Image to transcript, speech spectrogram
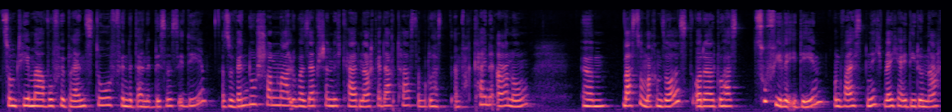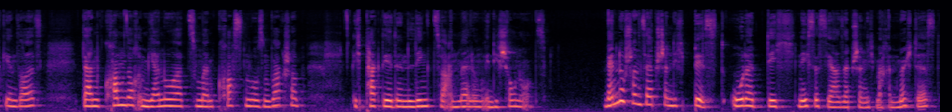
zum Thema Wofür brennst du? Finde deine Business-Idee. Also wenn du schon mal über Selbstständigkeit nachgedacht hast, aber du hast einfach keine Ahnung, ähm, was du machen sollst oder du hast zu viele Ideen und weißt nicht, welcher Idee du nachgehen sollst, dann komm doch im Januar zu meinem kostenlosen Workshop. Ich packe dir den Link zur Anmeldung in die Show Notes. Wenn du schon selbstständig bist oder dich nächstes Jahr selbstständig machen möchtest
